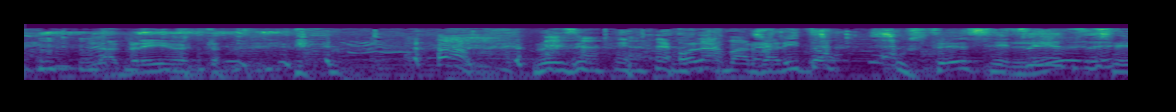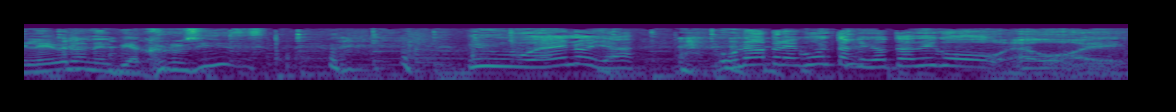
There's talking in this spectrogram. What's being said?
la breu está- uno dice, hola, Barbarito, ¿ustedes cele- Sí, sí. celebran el Via Crucis? Bueno, ya. Una pregunta que yo te digo. eh, eh,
